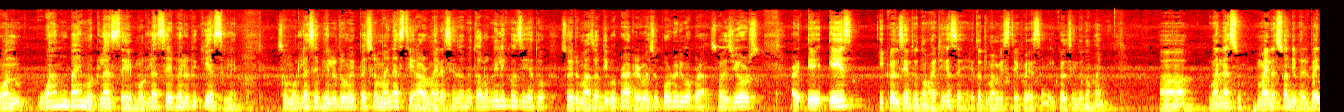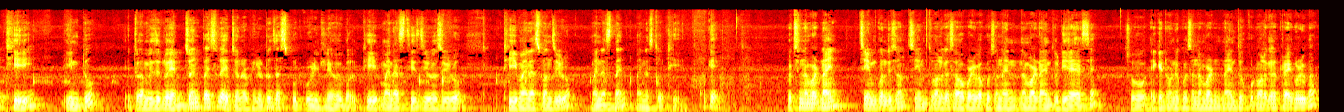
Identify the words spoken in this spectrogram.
one one by modulus modulus ভেলুটো কি আছিলে? চ' মডুলাছ ভেলুটো আমি পাইছিলোঁ মাইনাছ থ্ৰী আৰু মাইনাছ থ্ৰীটো আমি তলত নিলিখোঁ যিহেতু। চ' এইটো মাজত দিব পৰা আদাৰৱাইজ ওপৰতো দিব পৰা। চইচ ইয়ৰ্ছ আৰু এ এ ইকুৱেল চিনটো নহয় ঠিক আছে? এইটো তোমাৰ মিষ্টেক হৈ আছে ইকুৱেল চিনটো নহয়। Minus minus one divide by three into এইটো আমি যিটো এডজইন পাইছিলোঁ এডজইনৰ ভেলুটো জাষ্ট পুট কৰি দিলে হৈ গ'ল। Three minus three zero' zero' three minus one zero' minus nine minus two three okay question number nine same condition same তোমালোকে চাব পাৰিবা কুৱেশ্যন নাইন নম্বৰ নাইনটো দিয়াই আছে। চ' একেধৰণে কুৱেশ্যন নম্বৰ নাইনটো তোমালোকে ট্ৰাই কৰিবা?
